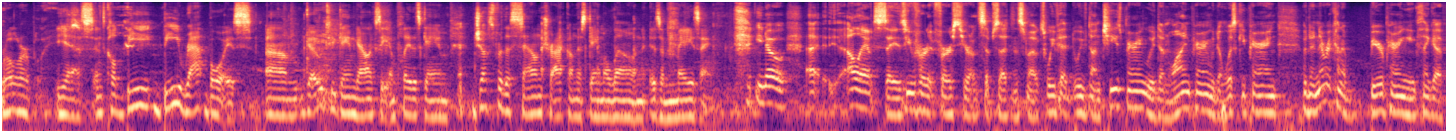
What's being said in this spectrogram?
Rollerblade. Yes, and it's called B B Rap Boys. Um, go to Game Galaxy and play this game. Just for the soundtrack on this game alone is amazing. You know, uh, all I have to say is you've heard it first here on Sip Suds and Smokes. We've had we've done cheese pairing, we've done wine pairing, we've done whiskey pairing, we've done every kind of beer pairing you can think of.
